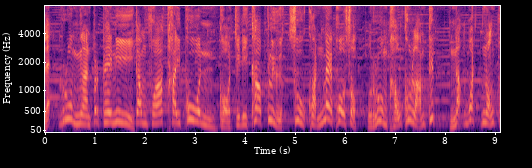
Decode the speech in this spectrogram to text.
และร่วมงานประเพณีกำฟ้าไทยพวนก่อจีดีข้าวเปลือก สู่ขวัญแม่โพศพร่วมเผาข้าวหลามทิพย์ ณวัดหนองพ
